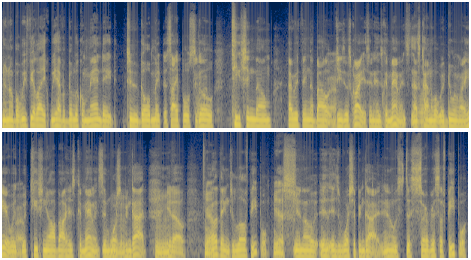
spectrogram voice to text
You know, but we feel like we have a biblical mandate to go make disciples, to go teaching them everything about Right. Jesus Christ and his commandments. That's kind of what we're doing right here. We're, we're teaching y'all about his commandments and mm-hmm. worshiping God. Mm-hmm. You know, Yeah. another thing, to love people. yes You know, is, is worshiping God. You know, it's the service of people.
